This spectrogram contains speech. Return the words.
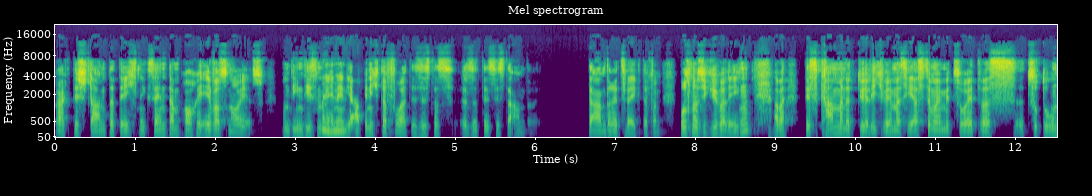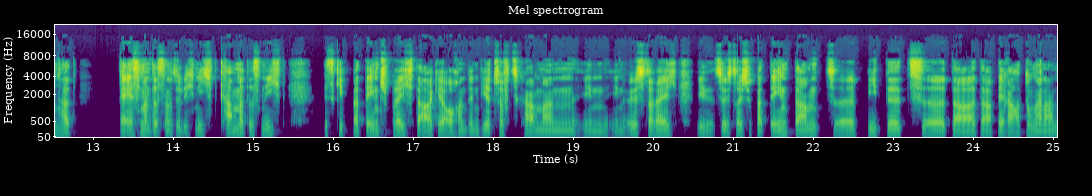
praktisch Stand der Technik sein, dann brauche ich eh was Neues. Und in diesem mhm. einen Jahr bin ich davor. Das ist das, also das ist der andere der andere Zweig davon. Muss man sich überlegen. Aber das kann man natürlich, wenn man das erste Mal mit so etwas zu tun hat, weiß man das natürlich nicht, kann man das nicht. Es gibt Patentsprechtage auch an den Wirtschaftskammern in, in Österreich. Das österreichische Patentamt äh, bietet äh, da, da Beratungen an,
